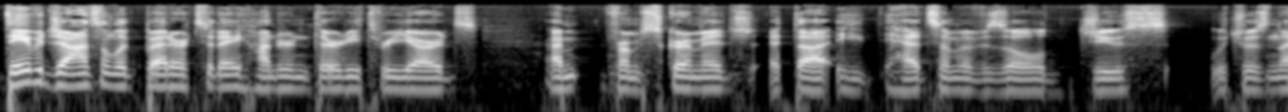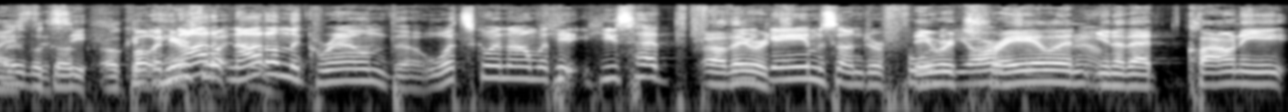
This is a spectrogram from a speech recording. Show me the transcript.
David Johnson looked better today, 133 yards um, from scrimmage. I thought he had some of his old juice, which was nice to see. o- okay. but here's not, what, not on the ground though. What's going on with? He, he's had three Oh, they were- games under 40 they were yards on the trailing. You know that Clowney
